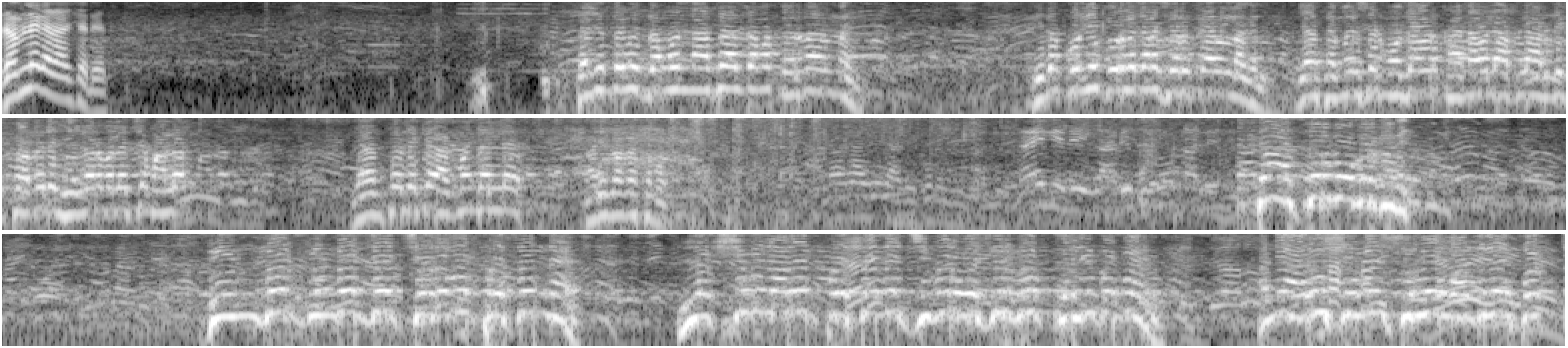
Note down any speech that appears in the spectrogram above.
जमले का शर्यत तसे तुम्ही जमत नसाल तर मग फिरणार नाही. इथं कोणी फिरलं त्याला शरद करावं लागेल. या समेश्वर मोजावर खानावले आपलं हार्दिक स्वागत आहे. जेलरवाल्याचे मालक. यांचं देखील आगमन झालेलं आहे आणि बघा समोर. सर्व वर्गणीत बिंदर बिंदर जो चरम प्रसन्न लक्ष्मीनारायण प्रसन्न जीवन वजीर हो, भाऊ कोलीकोपर आणि आरुष शेवण सुरुवात वाजले फक्त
